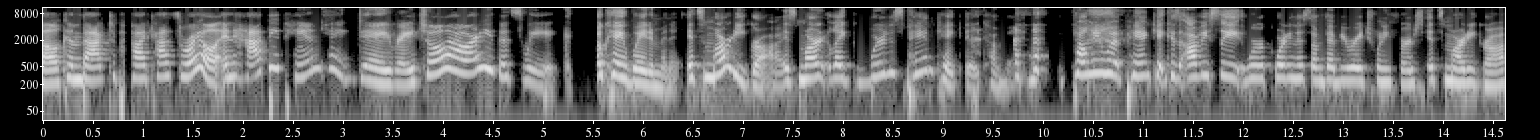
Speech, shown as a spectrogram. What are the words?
Welcome back to Podcast Royal and happy Pancake Day, Rachel. How are you this week? Okay, wait a minute. It's Mardi Gras. Is Mart like where does Pancake Day come in? Tell me what pancake because obviously we're recording this on February 21st. It's Mardi Gras,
